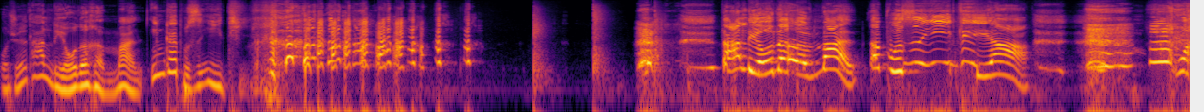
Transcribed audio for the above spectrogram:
我觉得他流的很慢，应该不是液体。他流的很慢，他不是液体啊！哇，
